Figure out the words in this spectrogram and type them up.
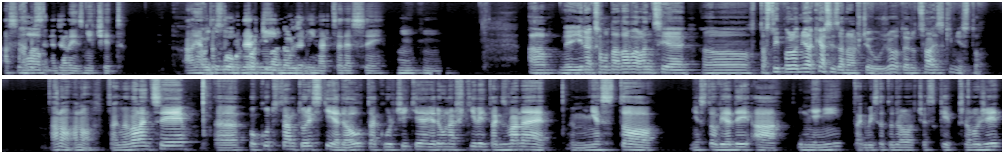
Asi by se nedali zničit. Ale jak to, to jsou moderní, moderní Mercedesy. Mm-hmm. A jinak samotná ta Valencie, uh, ta stojí podle mě taky asi za návštěvu, že? To je docela hezký město. Ano, ano. Tak ve Valencii Eh, pokud tam turisti jedou, tak určitě jedou navštívit takzvané město, město vědy a umění, tak by se to dalo česky přeložit,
